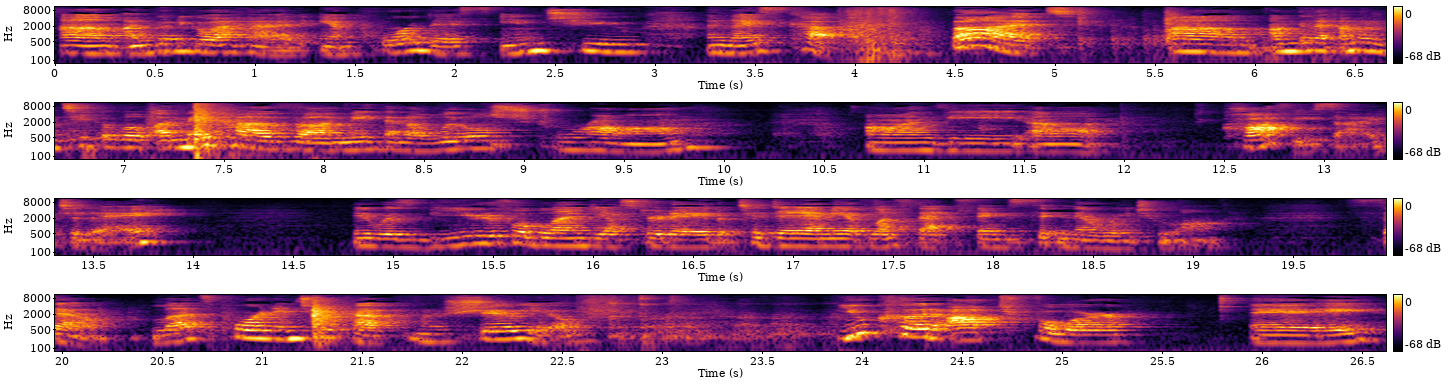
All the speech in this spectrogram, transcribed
um, I'm going to go ahead and pour this into a nice cup. But um, I'm going to I'm gonna take a little, I may have uh, made that a little strong on the uh, coffee side today. It was beautiful blend yesterday, but today I may have left that thing sitting there way too long. So let's pour it into a cup. I'm going to show you. You could opt for a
